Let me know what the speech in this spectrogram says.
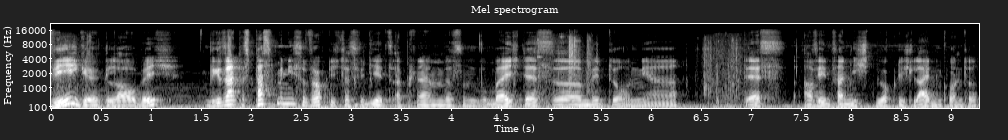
Wege, glaube ich. Wie gesagt, es passt mir nicht so wirklich, dass wir die jetzt abknallen müssen. Wobei ich das äh, mit Donja das auf jeden Fall nicht wirklich leiden konnte.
